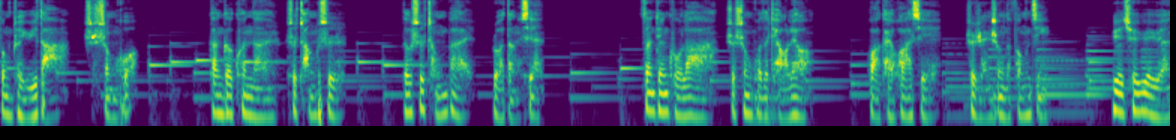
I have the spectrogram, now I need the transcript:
风吹雨打是生活，坎坷困难是常事，得失成败若等闲。酸甜苦辣是生活的调料，花开花谢是人生的风景，月缺月圆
